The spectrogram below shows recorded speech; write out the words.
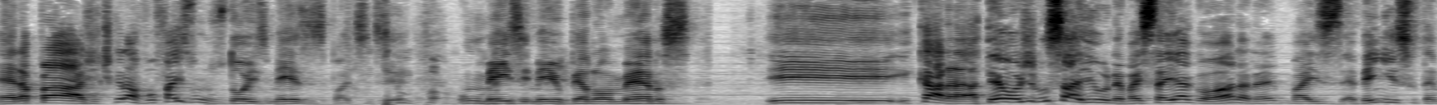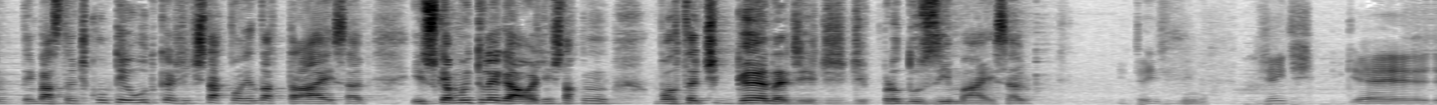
Era pra. A gente gravou faz uns dois meses, pode-se dizer. Um mês e meio, pelo menos. E, e, cara, até hoje não saiu, né? Vai sair agora, né? Mas é bem isso, tem, tem bastante conteúdo que a gente tá correndo atrás, sabe? Isso que é muito legal, a gente tá com bastante gana de, de, de produzir mais, sabe? Entendi. Gente, é,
